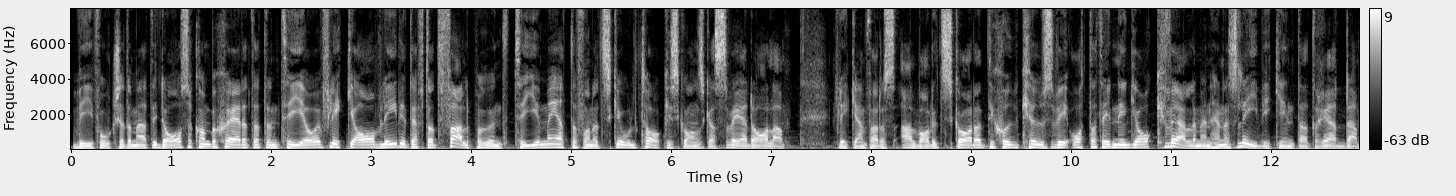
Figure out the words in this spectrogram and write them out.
Vi fortsätter med att idag så kom beskedet att en tioårig flicka avlidit efter ett fall på runt 10 meter från ett skoltak i skånska Svedala. Flickan fördes allvarligt skadad till sjukhus vid åtta tiden igår kväll men hennes liv gick inte att rädda.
